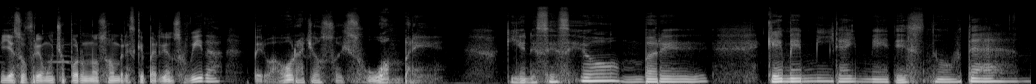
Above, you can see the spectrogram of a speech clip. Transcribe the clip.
Ella sufrió mucho por unos hombres que perdió en su vida, pero ahora yo soy su hombre. ¿Quién es ese hombre que me mira y me desnuda?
